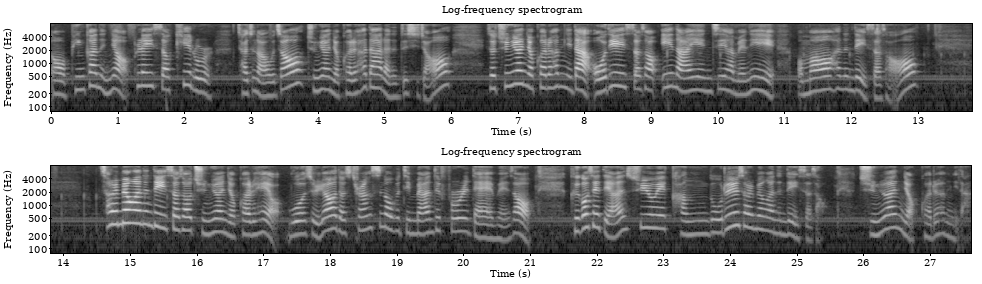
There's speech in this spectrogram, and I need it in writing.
어, 빈칸은요. key role 자주 나오죠. 중요한 역할을 하다라는 뜻이죠. 그래서 중요한 역할을 합니다. 어디에 있어서 in ing 하면이 뭐뭐 하는 데 있어서 설명하는 데 있어서 중요한 역할을 해요. 무엇을요? The strength of demand for them 해서 그것에 대한 수요의 강도를 설명하는 데 있어서 중요한 역할을 합니다.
